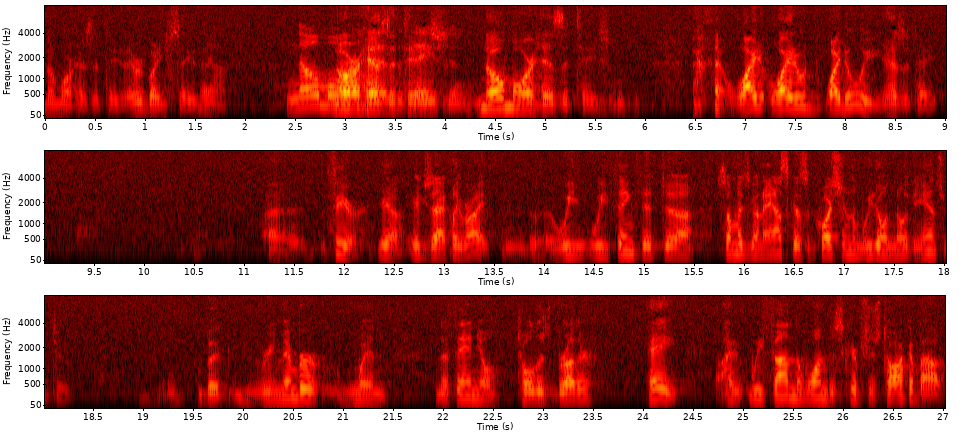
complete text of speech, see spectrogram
No more hesitation. Everybody say that. Yeah. No more Nor hesitation. No more hesitation. why, why, do, why do we hesitate? Uh, fear. Yeah, exactly right. We, we think that uh, somebody's going to ask us a question we don't know the answer to. But remember when Nathaniel told his brother, hey, I, we found the one the scriptures talk about,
